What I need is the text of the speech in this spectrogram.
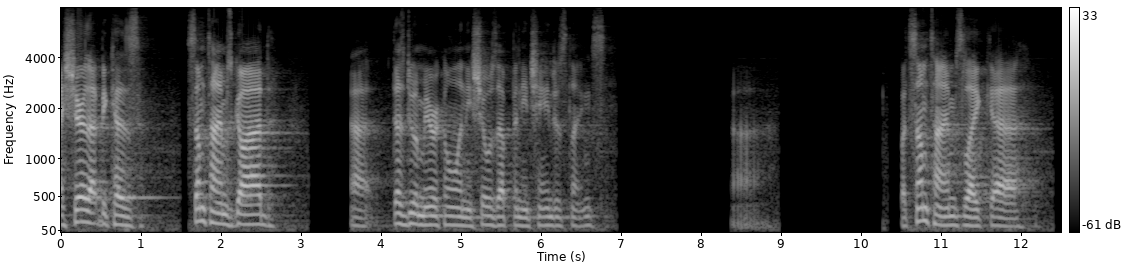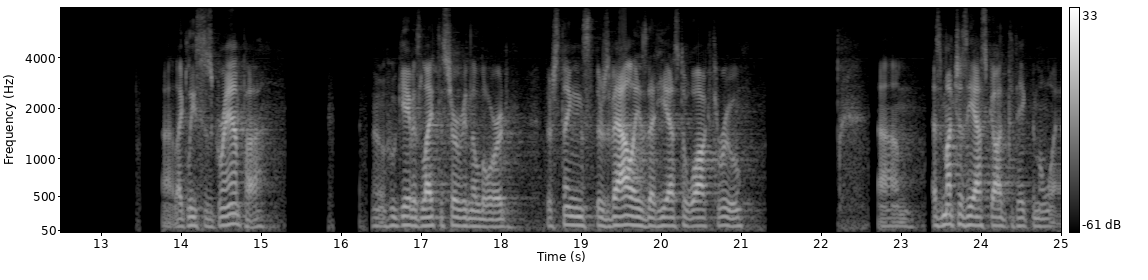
I share that because sometimes God uh, does do a miracle and he shows up and he changes things. Uh, but sometimes, like, uh, uh like Lisa's grandpa, who gave his life to serving the Lord, there's things, there's valleys that he has to walk through um, as much as he asks God to take them away.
